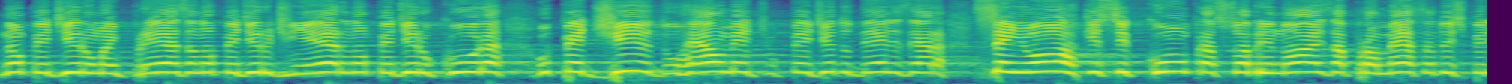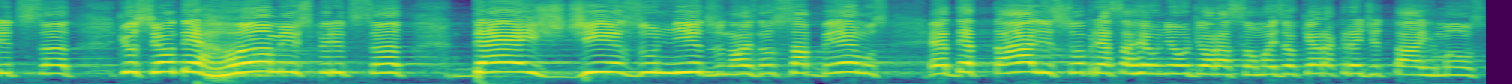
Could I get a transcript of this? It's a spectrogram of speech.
não pediram uma empresa, não pediram dinheiro, não pediram cura. O pedido, realmente, o pedido deles era: Senhor, que se cumpra sobre nós a promessa do Espírito Santo, que o Senhor derrame o Espírito Santo. Dez dias unidos, nós não sabemos é, detalhes sobre essa reunião de oração, mas eu quero acreditar, irmãos,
